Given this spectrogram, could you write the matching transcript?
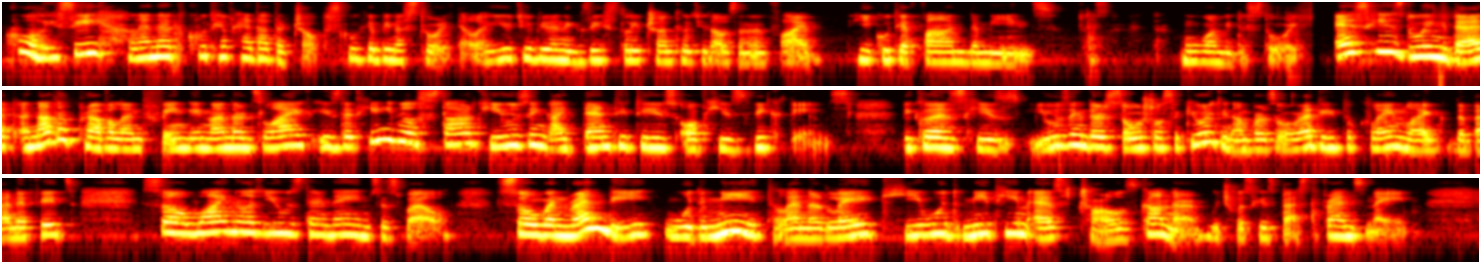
Cool, you see, Leonard could have had other jobs, could have been a storyteller. YouTube didn't exist literally until 2005. He could have found the means Doesn't matter. move on with the story. As he's doing that, another prevalent thing in Leonard's life is that he will start using identities of his victims because he's using their social security numbers already to claim like the benefits. So why not use their names as well? So when Randy would meet Leonard Lake, he would meet him as Charles Gunnar, which was his best friend's name.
